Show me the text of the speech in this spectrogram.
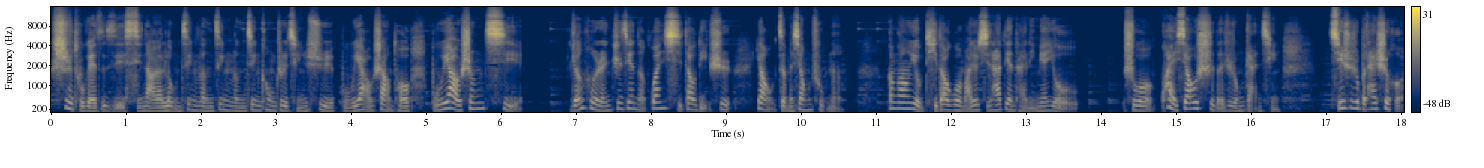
试图给自己洗脑，要冷静、冷静、冷静，控制情绪，不要上头，不要生气。人和人之间的关系到底是要怎么相处呢？刚刚有提到过嘛？就其他电台里面有说快消式的这种感情，其实是不太适合。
